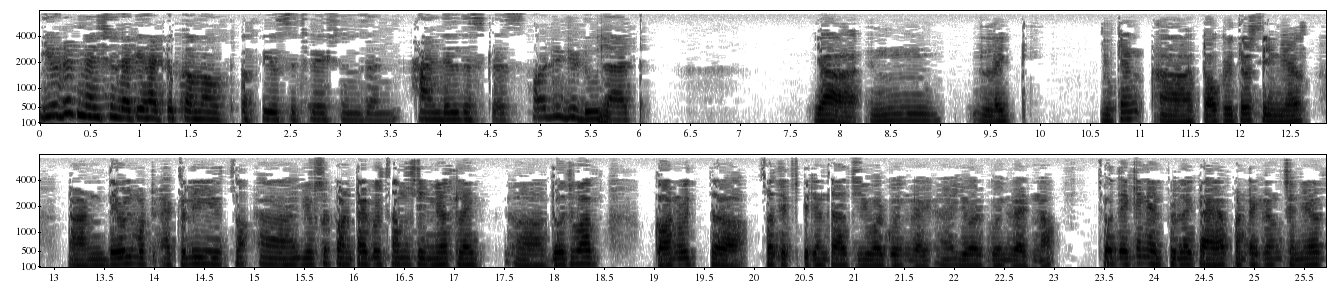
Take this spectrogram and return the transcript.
you did mention that you had to come out a few situations and handle the stress. How did you do that? Yeah, in like you can uh, talk with your seniors and they will actually uh, you should contact with some seniors like uh, those who have gone with uh, such experience as you are going right uh, you are going right now so they can help you like i have contacted some seniors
